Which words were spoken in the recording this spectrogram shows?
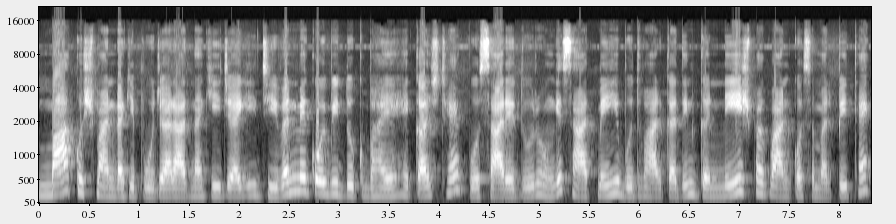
माँ कुष्मांडा की पूजा आराधना की जाएगी। जीवन में कोई भी दुख, भय है, कष्ट है, वो सारे दूर होंगे। साथ में ही बुधवार का दिन गणेश भगवान को समर्पित है।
